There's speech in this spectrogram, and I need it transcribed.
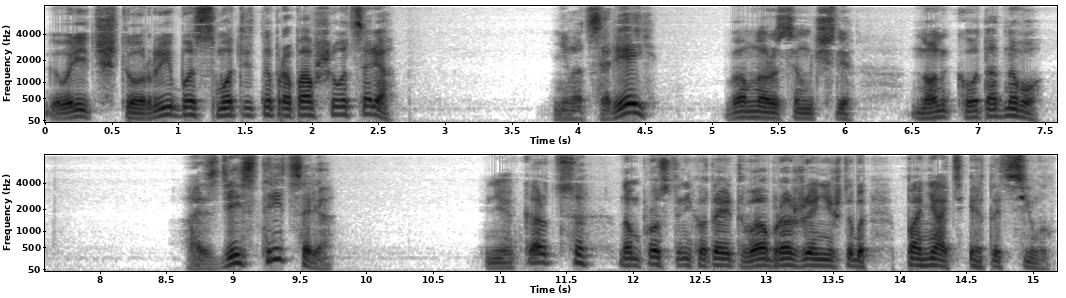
говорит, что рыба смотрит на пропавшего царя. Не на царей во множественном числе, но на кого-то одного. А здесь три царя. Мне кажется, нам просто не хватает воображения, чтобы понять этот символ.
